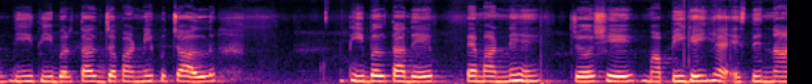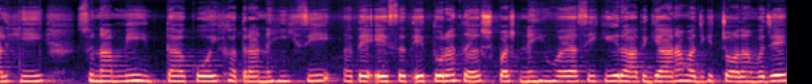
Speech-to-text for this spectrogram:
ਦੀ ਤੀਬਰਤਾ ਜਾਪਾਨੀ ਭੂਚਾਲ ਤੀਬਰਤਾ ਦੇ ਪੈਮਾਨੇ 'ਚ 6 ਮਾਪੀ ਗਈ ਹੈ। ਇਸ ਦੇ ਨਾਲ ਹੀ ਸੁਨਾਮੀ ਦਾ ਕੋਈ ਖਤਰਾ ਨਹੀਂ ਸੀ ਅਤੇ ਇਸ ਇਹ ਤੁਰੰਤ ਸਪਸ਼ਟ ਨਹੀਂ ਹੋਇਆ ਸੀ ਕਿ ਰਾਤ 11:14 ਵਜੇ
